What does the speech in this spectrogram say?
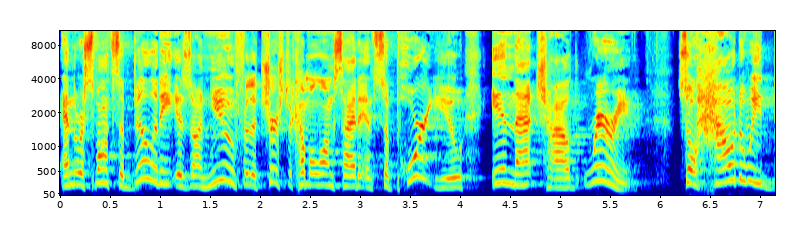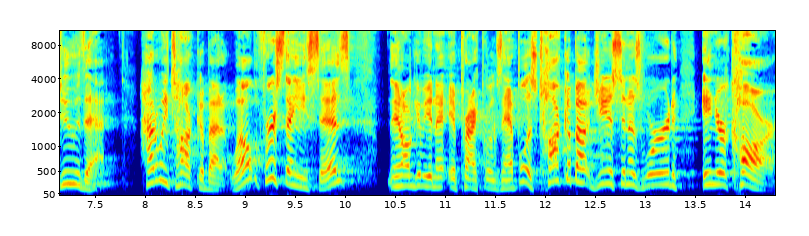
and the responsibility is on you for the church to come alongside and support you in that child rearing. So, how do we do that? How do we talk about it? Well, the first thing he says, and I'll give you a practical example, is talk about Jesus and his word in your car.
